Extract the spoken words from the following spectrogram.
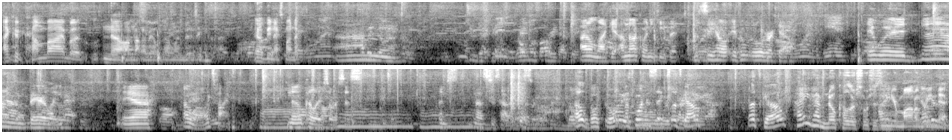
I could come by, but no, I'm not gonna be able to. I'm busy. It'll be next Monday. Um, I don't like it. I'm not going to keep it. Let's see how if it will work out. It would eh, barely. Yeah. Oh well, it's fine. No color sources. That's, that's just how it is. Oh, both both one to six. Let's go. Let's go. How do you have no color sources in your mono green deck?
